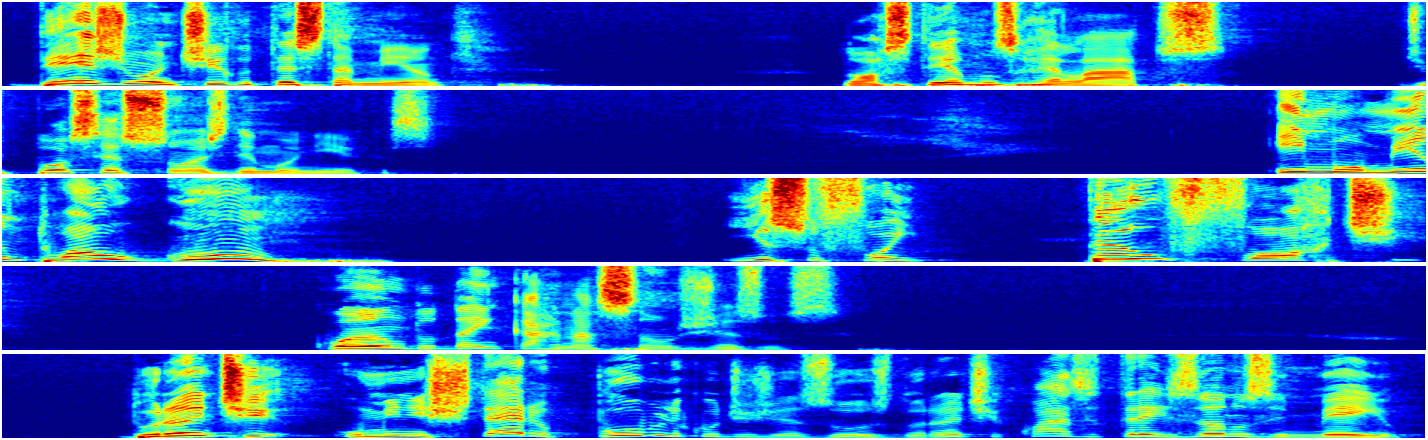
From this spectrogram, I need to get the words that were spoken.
desde o Antigo Testamento, nós termos relatos de possessões demoníacas. Em momento algum, isso foi tão forte quando da encarnação de Jesus. Durante o ministério público de Jesus, durante quase três anos e meio,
